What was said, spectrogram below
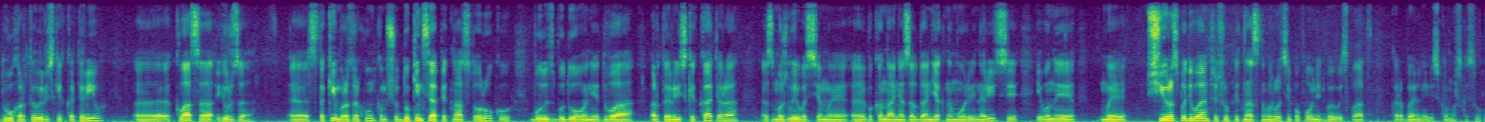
двох артилерійських катерів е, класа Юрза. Е, З таким розрахунком, що до кінця 2015 року будуть збудовані два артилерійських катера з можливостями е, виконання завдань як на морі, і на річці. І вони ми щиро сподіваємося, що в 2015 році поповнять бойовий склад корабельної військово-морської сили.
